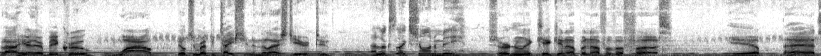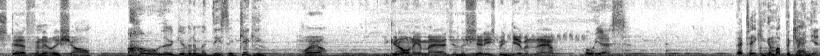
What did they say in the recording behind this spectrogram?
but I hear they're a big crew, wild, built some reputation in the last year or two. That looks like Sean to me. Certainly kicking up enough of a fuss. Yep, that's definitely Sean. Oh, they're giving him a decent kicking. Well, you can only imagine the shit he's been giving them. Oh, yes. They're taking him up the canyon.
